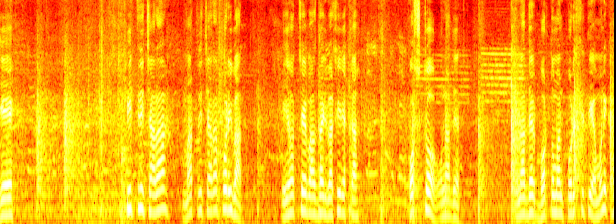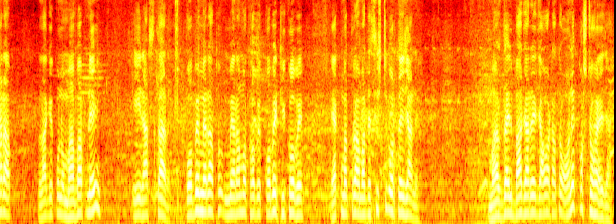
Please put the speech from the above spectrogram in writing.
যে, পিতৃ ছাড়া মাতৃ ছাড়া পরিবার। এই হচ্ছে বাসদাইলবাসীর একটা কষ্ট ওনাদের। ওনাদের বর্তমান পরিস্থিতি এমনই খারাপ, লাগে কোনো মা বাপ নেই। এই রাস্তার কবে মেরাত মেরামত হবে, কবে ঠিক হবে, একমাত্র আমাদের সৃষ্টিকর্তাই জানে। মাছদাইল বাজারে যাওয়াটা তো অনেক কষ্ট হয়ে যায়।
